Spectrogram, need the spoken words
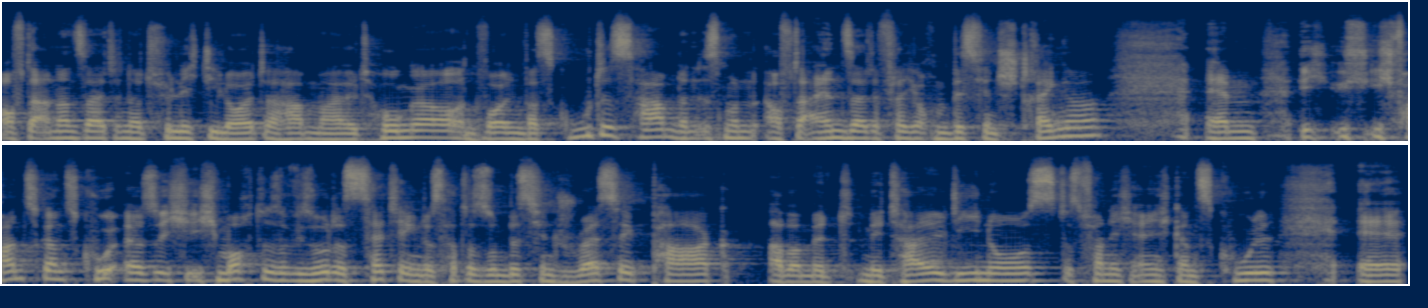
Auf der anderen Seite natürlich, die Leute haben halt Hunger und wollen was Gutes haben. Dann ist man auf der einen Seite vielleicht auch ein bisschen strenger. Ähm, ich ich, ich fand es ganz cool, also ich, ich mochte sowieso das Setting, das hatte so ein bisschen Jurassic Park, aber mit Metalldinos, das fand ich eigentlich ganz cool. Äh,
